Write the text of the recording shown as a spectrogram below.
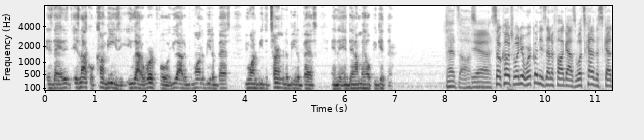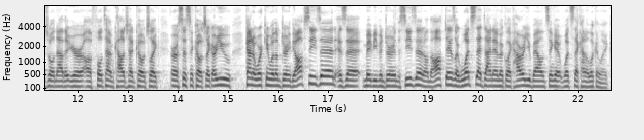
is that it, it's not gonna come easy. You got to work for it. You got to want to be the best. You want to be determined to be the best, and and then I'm gonna help you get there. That's awesome. Yeah. So, coach, when you're working with these NFL guys, what's kind of the schedule now that you're a full-time college head coach, like or assistant coach? Like, are you kind of working with them during the off season? Is it maybe even during the season on the off days? Like, what's that dynamic? Like, how are you balancing it? What's that kind of looking like?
